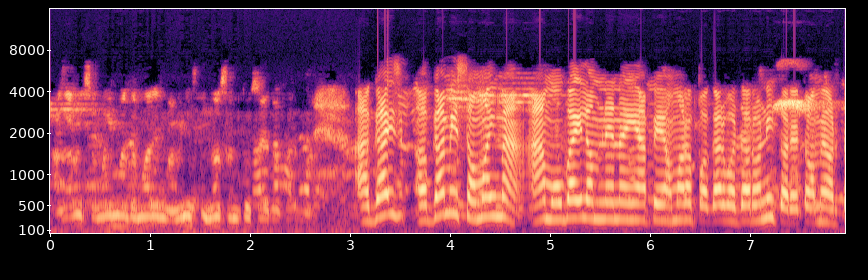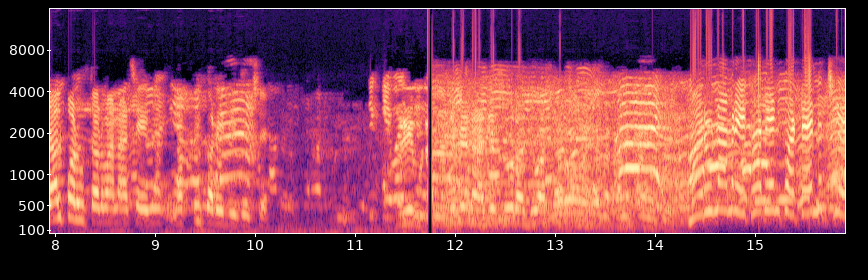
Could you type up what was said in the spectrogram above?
આગામી સમયમાં તમારી માંગણી ન સંતોષાય આગામી આગામી સમયમાં આ મોબાઈલ અમને નહીં આપે અમારો પગાર વધારો નહીં કરે તો અમે હડતાલ પર ઉતરવાના છે એવું નક્કી કરી દીધું છે. મારું નામ રેખાબેન પટેલ છે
